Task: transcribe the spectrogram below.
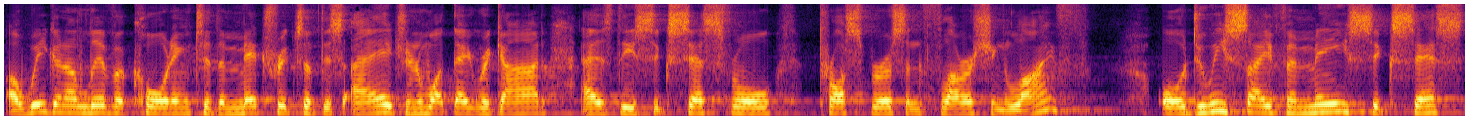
Are we going to live according to the metrics of this age and what they regard as the successful, prosperous, and flourishing life? Or do we say, for me, success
